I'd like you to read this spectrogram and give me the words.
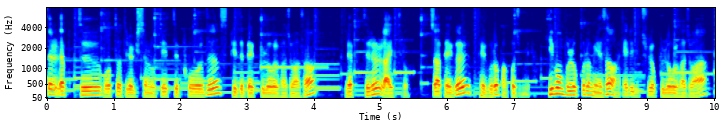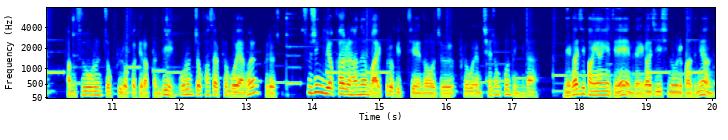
셀렉트 모터 디렉션 로테이트 포워드 스피드 100 블록을 가져와서 레프트를 라이트로 숫자 100을 100으로 바꿔줍니다. 기본 블록 꾸러미에서 LED 출력 블록을 가져와 함수 오른쪽 블록과 결합한 뒤 오른쪽 화살표 모양을 그려줍니다. 수신기 역할을 하는 마이크로비트에 넣어줄 프로그램 최종 코드입니다. 네 가지 방향에 대해 네 가지 신호를 받으면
